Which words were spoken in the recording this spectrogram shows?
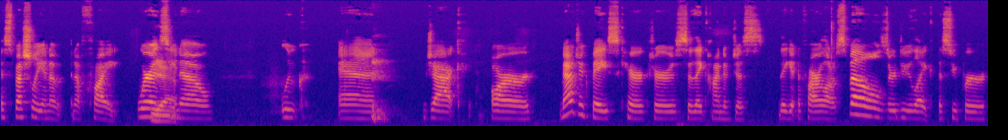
especially in a in a fight whereas Yeah. you know luke and jack are magic based characters so they kind of just they get to fire a lot of spells or do like a super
